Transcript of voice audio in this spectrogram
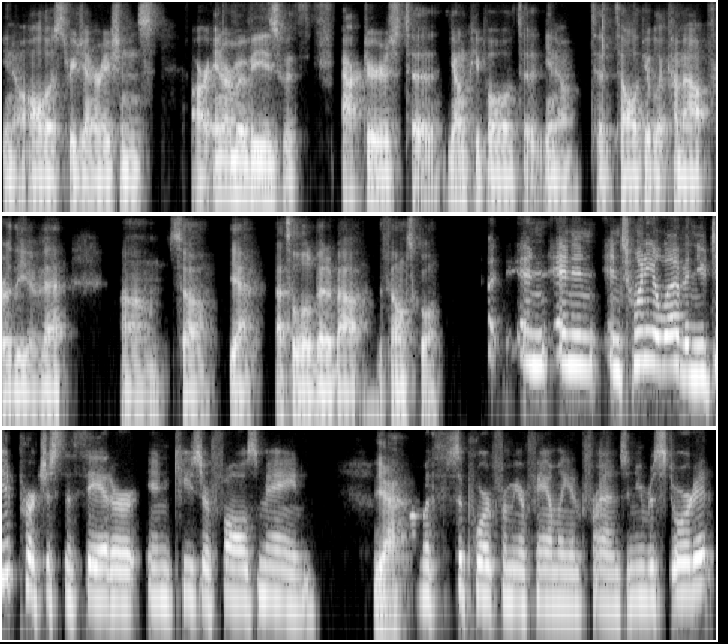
you know, all those three generations are in our movies with actors to young people to, you know, to, to all the people that come out for the event. Um, so yeah, that's a little bit about the film school. And, and in, in 2011, you did purchase the theater in Kezar Falls, Maine, Yeah, with support from your family and friends, and you restored it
